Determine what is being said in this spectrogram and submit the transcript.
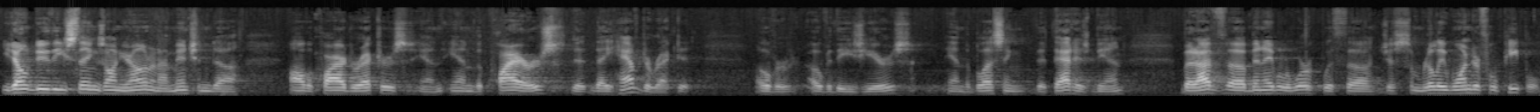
You don't do these things on your own, and I mentioned uh, all the choir directors and, and the choirs that they have directed over, over these years and the blessing that that has been. But I've uh, been able to work with uh, just some really wonderful people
